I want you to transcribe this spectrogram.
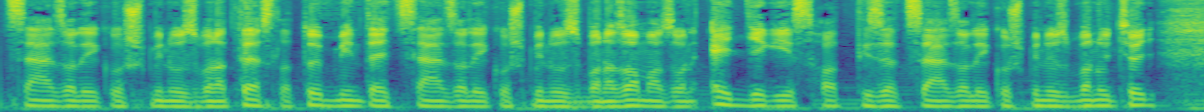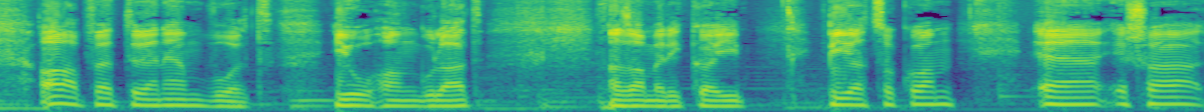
százalékos mínuszban, a Tesla több mint 1 százalékos mínuszban, az Amazon 1,6 százalékos mínuszban, úgyhogy alapvetően nem volt jó hangulat az amerikai piacokon, e, és a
